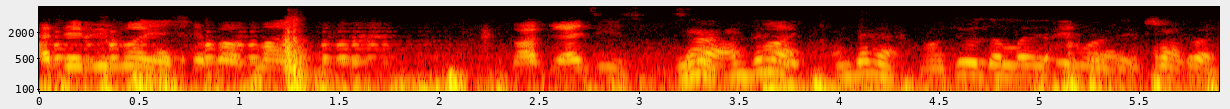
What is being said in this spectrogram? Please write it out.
حد يبي ماي يا شباب ماي. عبد العزيز. لا عندنا عندنا. موجود الله يرحمه. شكرا.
